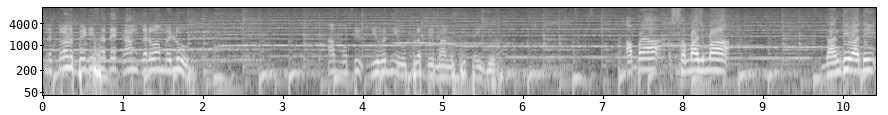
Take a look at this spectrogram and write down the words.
અને ત્રણ પેઢી સાથે કામ કરવા મળ્યું. આ મોટી જીવનની ઉપલબ્ધિ માનું છું થઈ ગયું? આપણા સમાજમાં ગાંધીવાદી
